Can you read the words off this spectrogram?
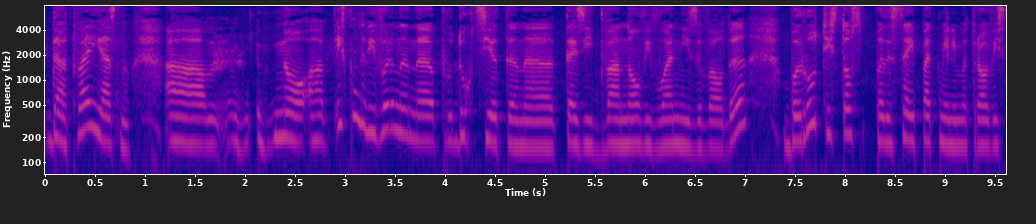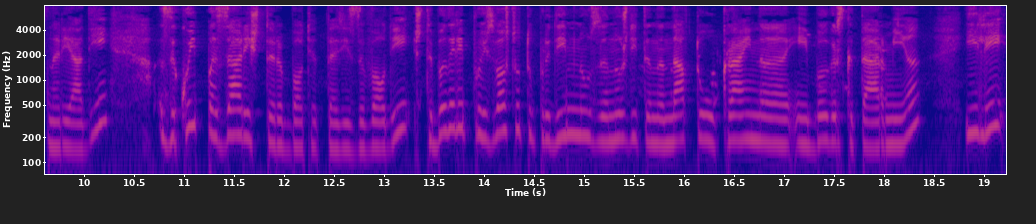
Да, това е ясно. А, но а, искам да ви върна на продукцията на тези два нови военни завода. Барут и 155 мм снаряди. За кои пазари ще работят тези заводи? Ще бъде ли производството предимно за нуждите на НАТО, Украина и българската армия? Или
